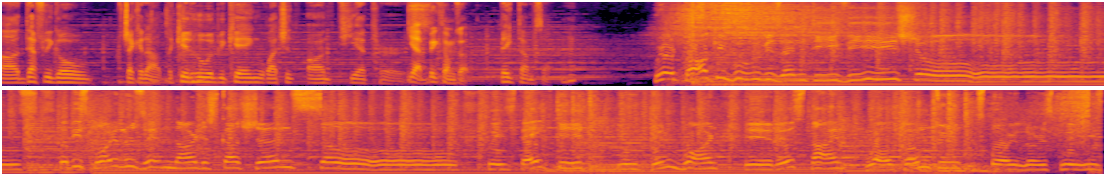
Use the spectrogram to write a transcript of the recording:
Uh, definitely go check it out. The Kid Who Would Be King. Watch it on theaters. Yeah, big thumbs up. big thumbs up. We're talking movies and TV shows. There'll be spoilers in our discussion, so please take it. You've been warned. It is time. Welcome to spoilers, Pleeze.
